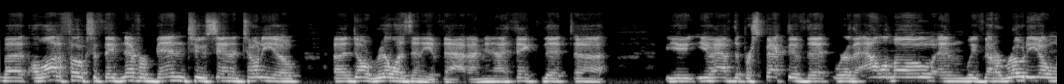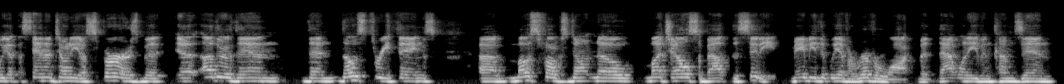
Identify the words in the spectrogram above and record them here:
but a lot of folks, if they've never been to San Antonio, uh, don't realize any of that. I mean, I think that uh, you you have the perspective that we're the Alamo and we've got a rodeo and we got the San Antonio Spurs, but uh, other than than those three things. Uh, most folks don't know much else about the city. Maybe that we have a river walk, but that one even comes in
